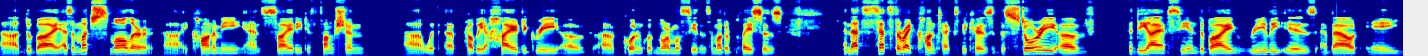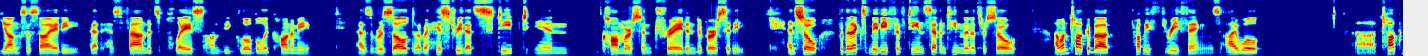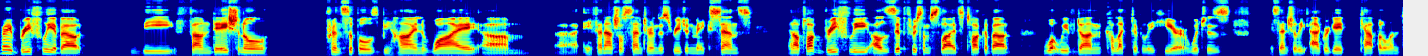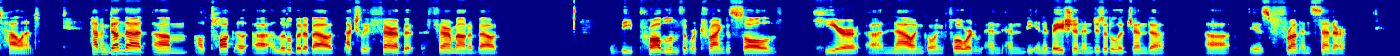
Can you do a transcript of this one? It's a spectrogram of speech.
uh, Dubai as a much smaller uh, economy and society to function uh, with a, probably a higher degree of uh, quote unquote normalcy than some other places. And that sets the right context because the story of the DIFC in Dubai really is about a young society that has found its place on the global economy as a result of a history that's steeped in commerce and trade and diversity. And so for the next maybe 15, 17 minutes or so, I want to talk about probably three things. I will uh, talk very briefly about the foundational principles behind why um, uh, a financial center in this region makes sense. And I'll talk briefly, I'll zip through some slides, talk about what we've done collectively here, which is essentially aggregate capital and talent. Having done that, um, I'll talk a, a, little bit about, actually a fair bit, a fair amount about the problems that we're trying to solve here uh, now and going forward, and and the innovation and digital agenda uh, is front and center.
